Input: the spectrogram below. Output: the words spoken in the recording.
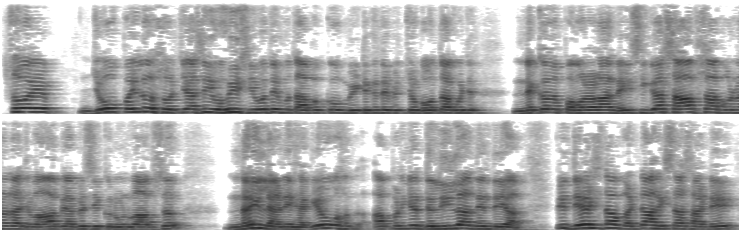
ਸੋ ਇਹ ਜੋ ਪਹਿਲਾਂ ਸੋਚਿਆ ਸੀ, ਉਹੀ ਸੀ। ਉਹਦੇ ਮੁਤਾਬਕ ਉਹ ਮੀਟਿੰਗ ਦੇ ਵਿੱਚੋਂ ਬਹੁਤਾ ਕੁਝ ਨਿਕਲ ਪਾਉਣ ਵਾਲਾ ਨਹੀਂ ਸੀਗਾ। ਸਾਫ਼-ਸਾਫ਼ ਉਹਨਾਂ ਦਾ ਜਵਾਬ ਆ ਵੀ ਅਸੀਂ ਕਾਨੂੰਨ ਵਾਪਸ ਨਹੀਂ ਲੈਣੇ ਹੈਗੇ। ਉਹ ਆਪਣੀਆਂ ਦਲੀਲਾਂ ਦਿੰਦੇ ਆ ਵੀ ਦੇਸ਼ ਦਾ ਵੱਡਾ ਹਿੱਸਾ ਸਾਡੇ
